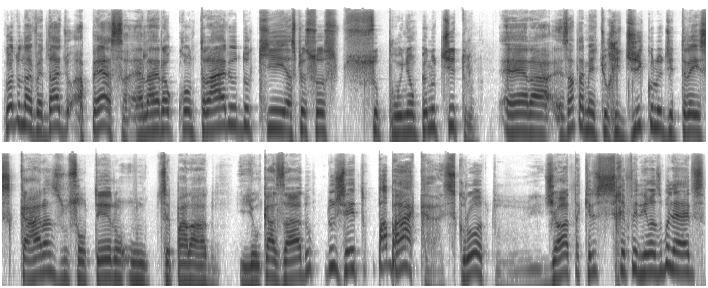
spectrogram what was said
quando na verdade a peça ela era o contrário do que as pessoas supunham pelo título era exatamente o ridículo de três caras, um solteiro, um separado e um casado, do jeito babaca, escroto, idiota que eles se referiam às mulheres.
